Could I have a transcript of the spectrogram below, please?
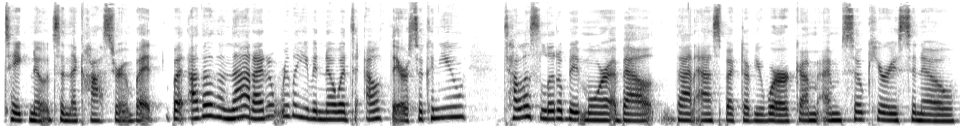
take notes in the classroom. But, but other than that, I don't really even know what's out there. So can you tell us a little bit more about that aspect of your work? I'm, I'm so curious to know,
